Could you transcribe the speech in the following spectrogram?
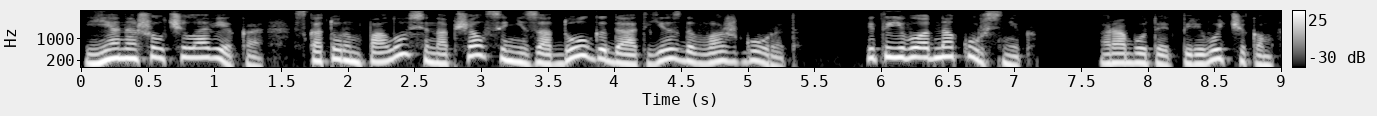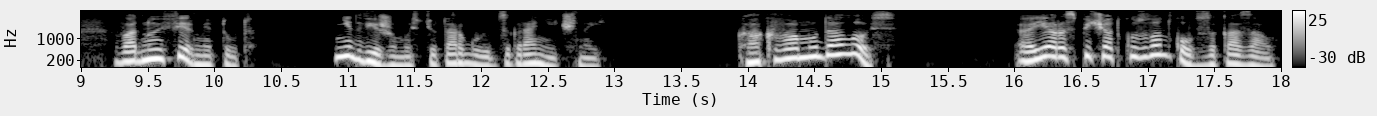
Я нашел человека, с которым Полосин общался незадолго до отъезда в ваш город. Это его однокурсник. Работает переводчиком в одной фирме тут недвижимостью торгуют заграничной. Как вам удалось? А я распечатку звонков заказал.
